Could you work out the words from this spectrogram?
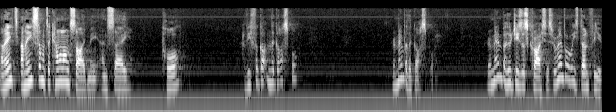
And I need, I need someone to come alongside me and say, Paul, have you forgotten the gospel? Remember the gospel. Remember who Jesus Christ is. Remember what he's done for you.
